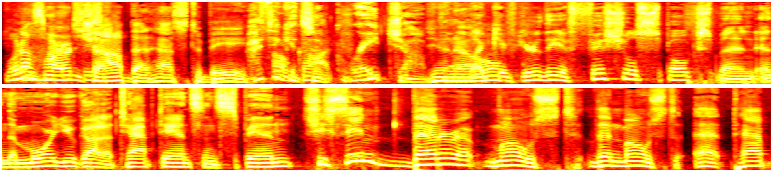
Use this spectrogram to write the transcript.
What a hard she's- job that has to be. I think Oh, it's God. a great job. You though. know? like if you're the official spokesman, and the more you got to tap dance and spin, She seemed better at most than most at tap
